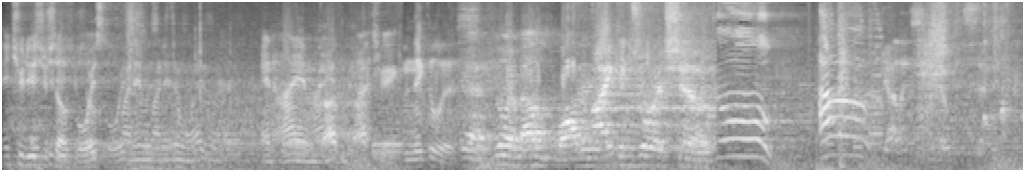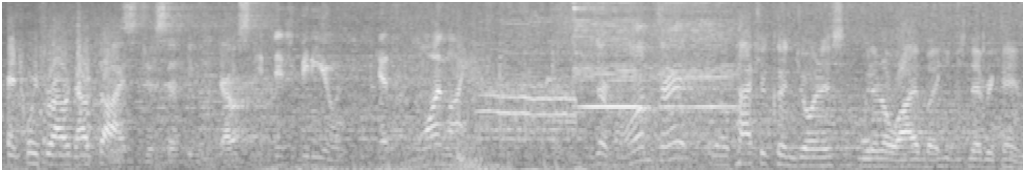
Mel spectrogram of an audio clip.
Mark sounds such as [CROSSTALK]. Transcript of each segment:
Introduce yourselves, boys. My name is Nathan White. And I am God Patrick. Nicholas. Fill our mouths with water. Mike and George show. Oh Galaxy Note 7. And 24 hours outside. Giuseppe Gauski. This video gets one like. Is there a bomb threat? Well, Patrick couldn't join us. We don't know why, but he just never came.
